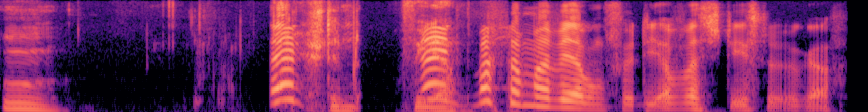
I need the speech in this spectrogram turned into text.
Hm. Nein, Stimmt. Nein, mach doch mal Werbung für die. Auf was stehst du, Ögaf?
